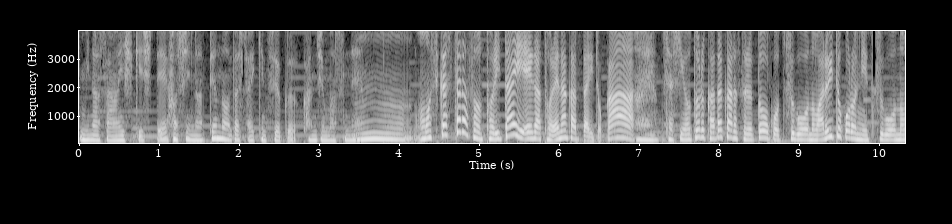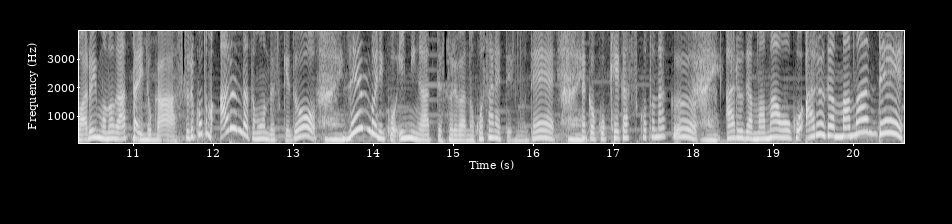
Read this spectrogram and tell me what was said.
皆さん意識してほしいなっていうのは私最近強く感じますうね。ん。もしかしたらその撮りたい絵が撮れなかったりとか、はい。写真を撮る方からするとこう都合の悪いところに都合の悪いものがあったりとかすることもあるんだと思うんですけど、はい。全部にこう意味があってそれは残されているので、はい。なんかこう汚すことなく、はい。あるがままをこうあるがままで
